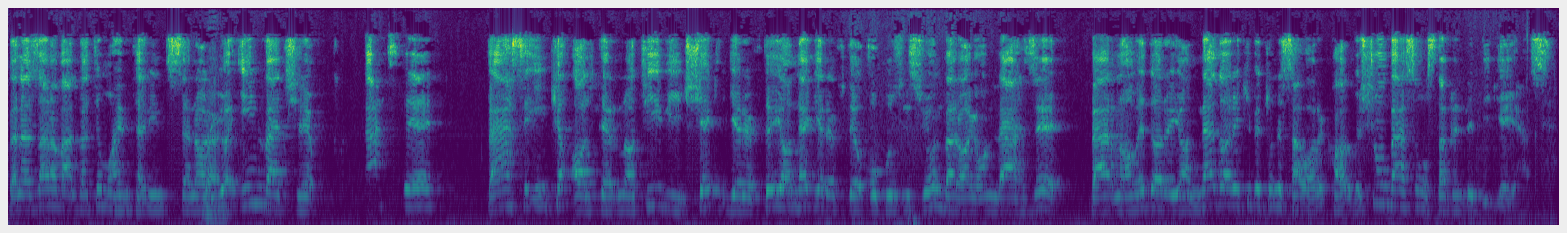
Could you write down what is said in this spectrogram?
به نظرم البته مهمترین سناریو بله. این وجه بحث بحث این که آلترناتیوی شکل گرفته یا نگرفته اپوزیسیون برای اون لحظه برنامه داره یا نداره که بتونه سوار کار بشه بحث مستقل دیگه ای هست.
